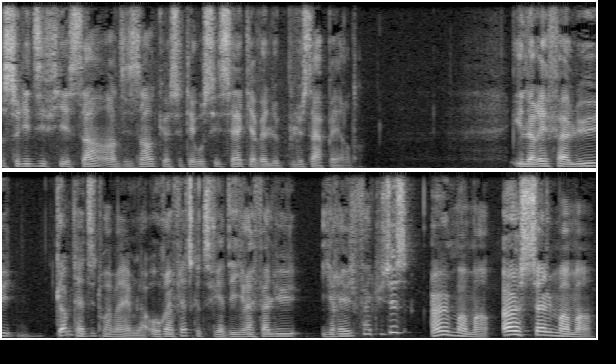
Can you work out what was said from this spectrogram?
solidifier ça en disant que c'était aussi celle qui avait le plus à perdre. Il aurait fallu, comme tu as dit toi-même, là, au reflet de ce que tu viens de dire, il aurait fallu, il aurait fallu juste un moment, un seul moment,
